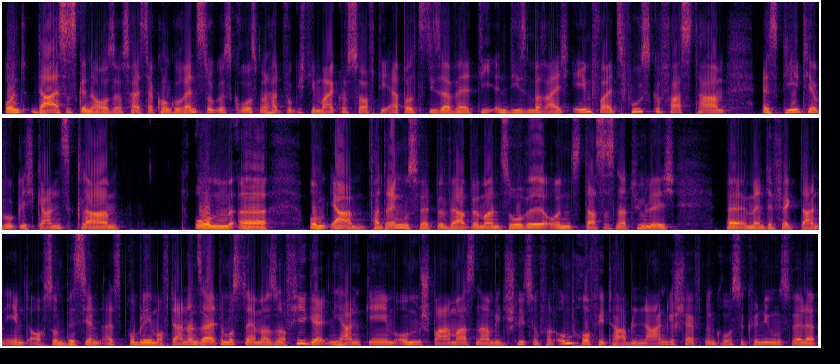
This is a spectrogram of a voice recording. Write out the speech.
und da ist es genauso. Das heißt, der Konkurrenzdruck ist groß. Man hat wirklich die Microsoft, die Apples dieser Welt, die in diesem Bereich ebenfalls Fuß gefasst haben. Es geht hier wirklich ganz klar um, äh, um ja, Verdrängungswettbewerb, wenn man so will. Und das ist natürlich äh, im Endeffekt dann eben auch so ein bisschen als Problem. Auf der anderen Seite musste Amazon noch viel Geld in die Hand geben, um Sparmaßnahmen wie die Schließung von unprofitablen Ladengeschäften und große Kündigungswelle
